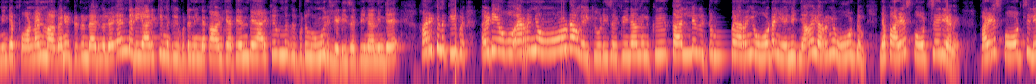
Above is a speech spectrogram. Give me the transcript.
നിന്റെ പൊണ്ണൻ മകൻ ഇട്ടിട്ടുണ്ടായിരുന്നല്ലോ. എന്തടി ആർക്കും നിനക്ക് ഇവിടെ നിന്നെ കാണിക്കാത്ത? എന്റെ ആർക്കും നിനക്ക് ഇവിടെ ഊരില്ലടി സഫീന നിന്റെ? ആർക്കും നിനക്ക് എടി ഇറങ്ങി ഓടാൻ വയ്ക്കൂടി സഫീന. നിനക്ക് തല്ല് കിട്ടുമ്പോ ഇറങ്ങി ഓടാൻ ഞാൻ ഇറങ്ങി പറഞ്ഞ് ഓടും ഞാൻ പഴയ സ്പോർട്സ് ഏരിയാണ് പഴയ സ്പോർട്സിൽ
